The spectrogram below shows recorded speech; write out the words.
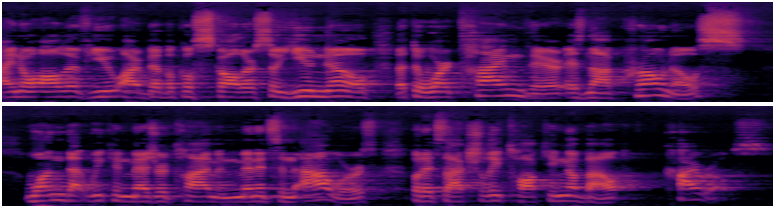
I know all of you are biblical scholars, so you know that the word time there is not chronos, one that we can measure time in minutes and hours, but it's actually talking about kairos.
